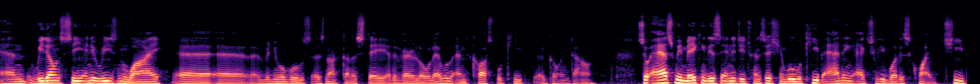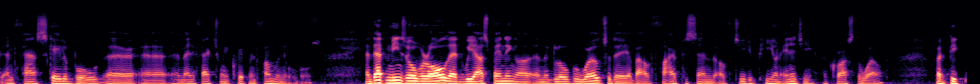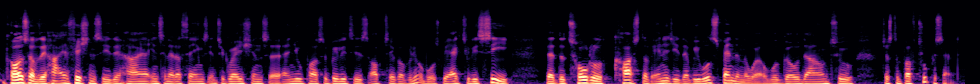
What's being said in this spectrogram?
and we don't see any reason why uh, uh, renewables is not going to stay at a very low level and costs will keep uh, going down. So as we're making this energy transition, we will keep adding actually what is quite cheap and fast scalable uh, uh, manufacturing equipment from renewables. And that means overall that we are spending uh, in the global world today about 5% of GDP on energy across the world. But because of the high efficiency, the higher Internet of Things, integrations, uh, and new possibilities, uptake of renewables, we actually see that the total cost of energy that we will spend in the world will go down to just above 2%,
